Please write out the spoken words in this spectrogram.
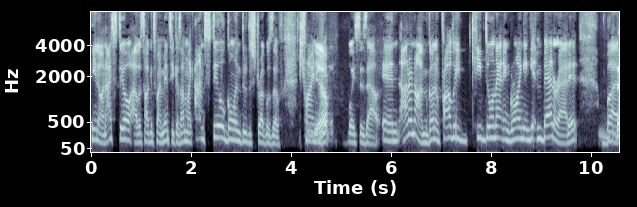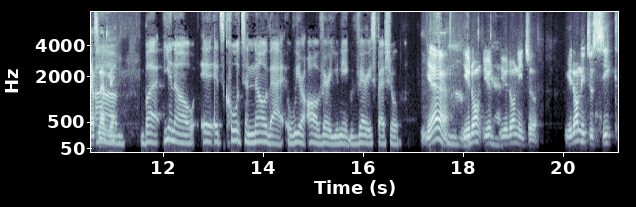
you know and I still I was talking to my mentee because I'm like I'm still going through the struggles of trying yep. to get voices out. And I don't know, I'm to probably keep doing that and growing and getting better at it. But definitely. Um, but you know, it, it's cool to know that we are all very unique, very special, yeah, um, you don't you yeah. you don't need to you don't need to seek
